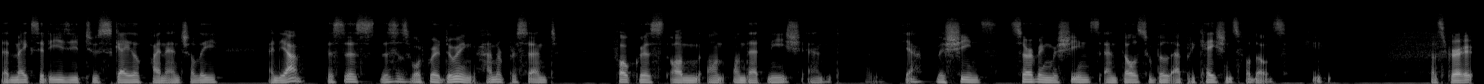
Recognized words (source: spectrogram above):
that makes it easy to scale financially. And yeah, this is this is what we're doing, hundred percent focused on on on that niche and, and yeah, machines, serving machines, and those who build applications for those. That's great.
